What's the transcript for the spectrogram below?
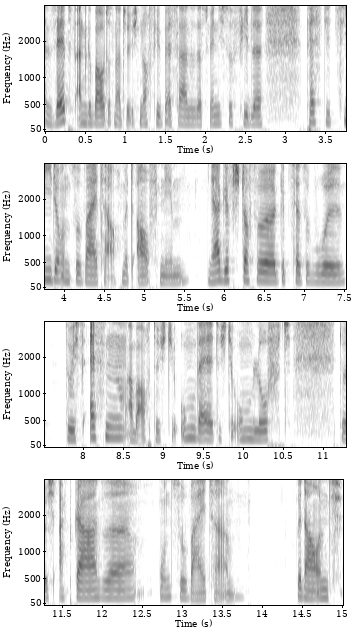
Selbst angebautes natürlich noch viel besser, also dass wir nicht so viele Pestizide und so weiter auch mit aufnehmen. Ja, Giftstoffe gibt's ja sowohl durchs Essen, aber auch durch die Umwelt, durch die Umluft, durch Abgase und so weiter. Genau, und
